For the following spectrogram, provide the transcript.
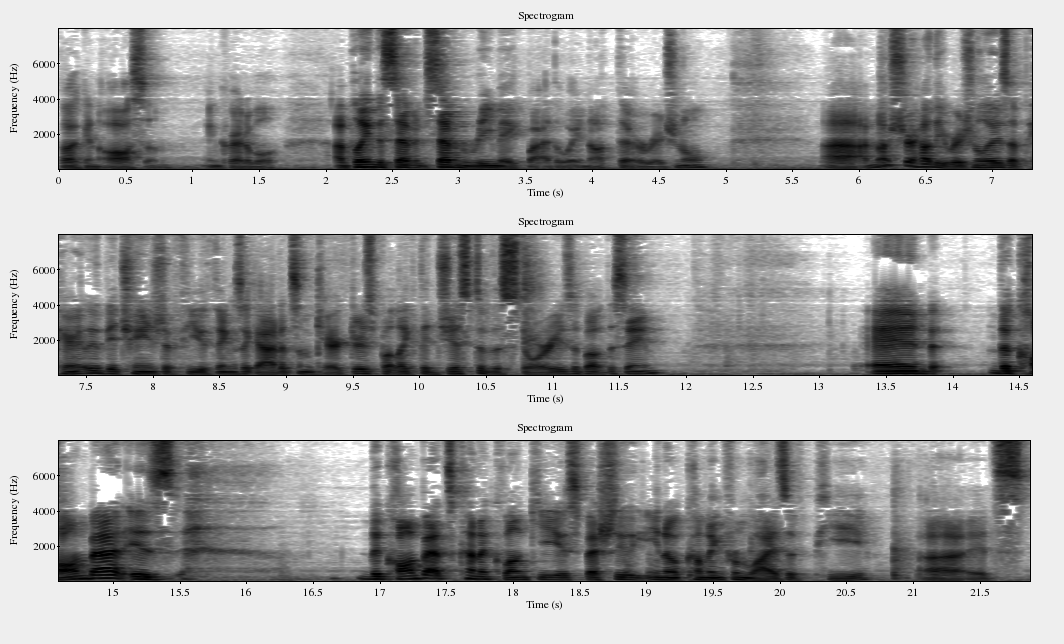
fucking awesome, incredible. I'm playing the seven seven remake, by the way, not the original. Uh, I'm not sure how the original is. Apparently, they changed a few things, like added some characters, but like the gist of the story is about the same. And the combat is the combat's kind of clunky, especially you know coming from Lies of P. Uh, it's,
